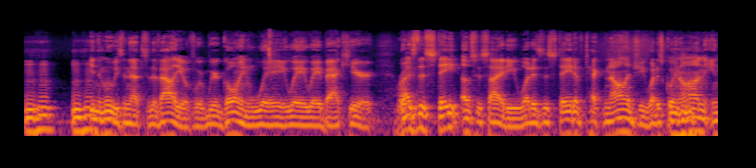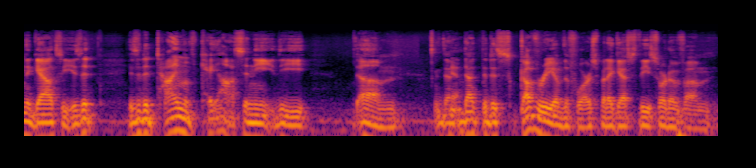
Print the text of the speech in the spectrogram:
Mm-hmm. in the movies, and that's the value of we're, we're going way, way, way back here. What is the state of society? What is the state of technology? What is going Mhm. on in the galaxy? Is it is it a time of chaos in the the um, the, not the discovery of the Force, but I guess the sort of um,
